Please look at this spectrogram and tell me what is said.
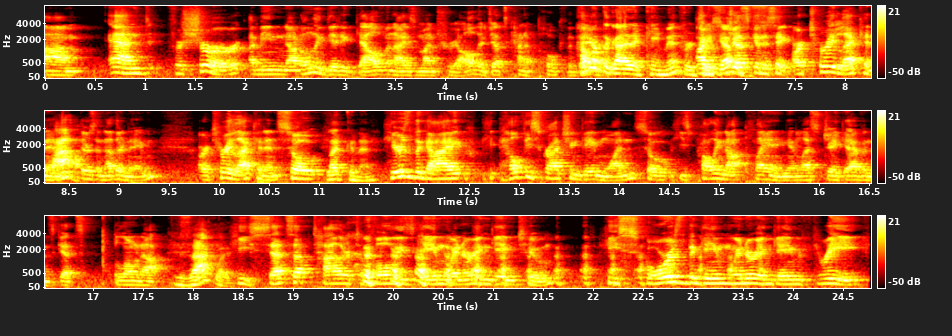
Um, and for sure, I mean, not only did it galvanize Montreal, the Jets kind of poked the bear. how about the guy that came in for Jake I was Evans? just going to say, Artturi Lehkonen. Wow. There's another name. Artturi Lehkonen. So Lehkonen. here's the guy, healthy scratch in game one, so he's probably not playing unless Jake Evans gets blown up. Exactly. He sets up Tyler Toffoli's game winner in game two. He scores the game winner in game three.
